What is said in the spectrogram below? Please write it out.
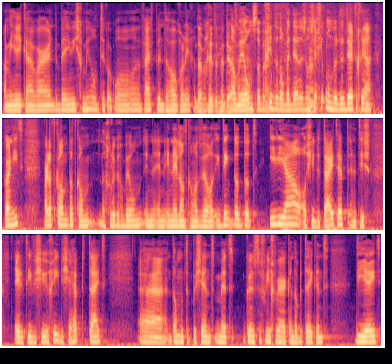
Amerika, waar de BMI's gemiddeld natuurlijk ook wel uh, vijf punten hoger liggen. Daar begint het met 30. Dan bij ons, dan begint het al bij 30. Dus dan ja. zeg je onder de 30, ja, kan niet. Maar dat kan, dat kan gelukkig bij ons, in, in, in Nederland kan dat wel. Ik denk dat dat ideaal, als je de tijd hebt, en het is electieve chirurgie, dus je hebt de tijd, uh, dan moet de patiënt met kunstenvliegwerk, en dat betekent dieet,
